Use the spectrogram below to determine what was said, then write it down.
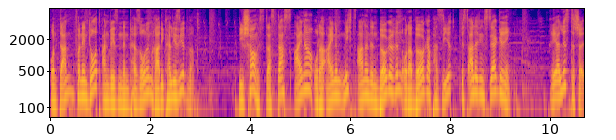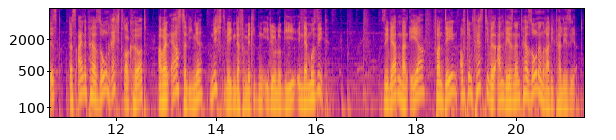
und dann von den dort anwesenden Personen radikalisiert wird. Die Chance, dass das einer oder einem nichtsahnenden Bürgerin oder Bürger passiert, ist allerdings sehr gering. Realistischer ist, dass eine Person Rechtsrock hört, aber in erster Linie nicht wegen der vermittelten Ideologie in der Musik. Sie werden dann eher von den auf dem Festival anwesenden Personen radikalisiert.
